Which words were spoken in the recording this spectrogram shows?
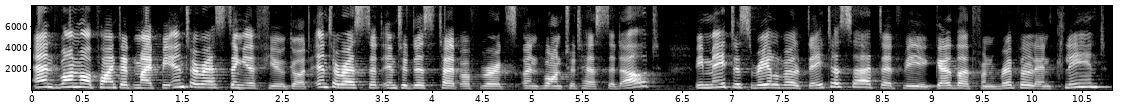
And one more point that might be interesting if you got interested into this type of works and want to test it out. We made this real-world data set that we gathered from Ripple and cleaned,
